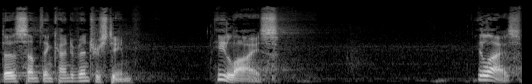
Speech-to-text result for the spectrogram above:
does something kind of interesting. He lies. He lies.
